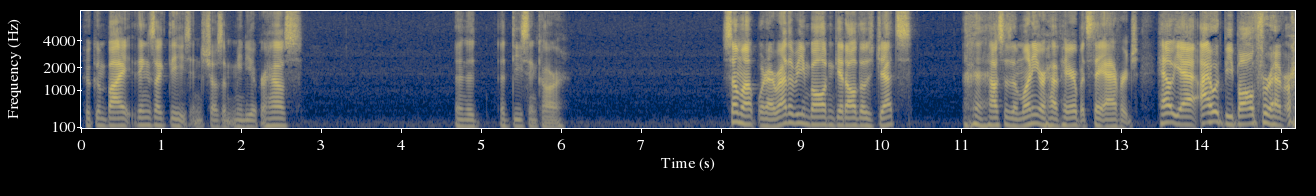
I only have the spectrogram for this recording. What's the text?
Who can buy things like these and shows a mediocre house and a, a decent car. Sum up, would I rather be bald and get all those jets, houses and money, or have hair but stay average? Hell yeah, I would be bald forever.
